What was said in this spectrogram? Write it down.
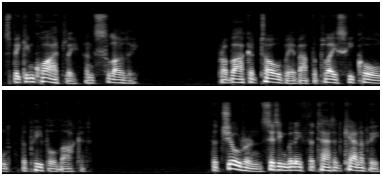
speaking quietly and slowly, Prabaker told me about the place he called the People Market. The children sitting beneath the tattered canopy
